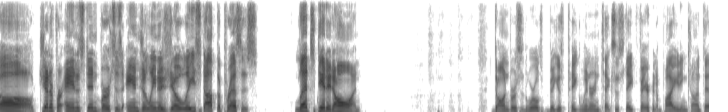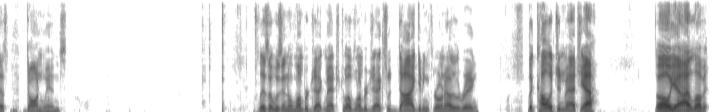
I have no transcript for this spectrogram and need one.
Oh, Jennifer Aniston versus Angelina Jolie. Stop the presses. Let's get it on. Dawn versus the world's biggest pig winner in Texas State Fair in a pie eating contest. Dawn wins. If Lizzo was in a lumberjack match, 12 lumberjacks would die getting thrown out of the ring. The collagen match, yeah. Oh, yeah, I love it.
